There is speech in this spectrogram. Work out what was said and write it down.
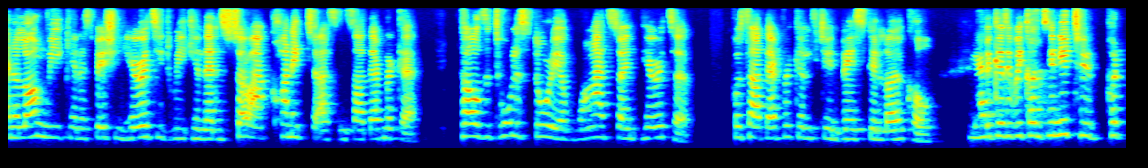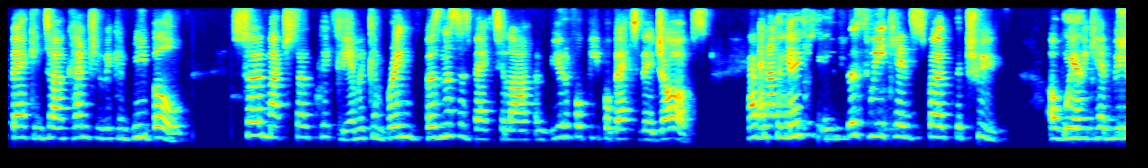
and a long weekend, especially Heritage Weekend, that is so iconic to us in South Africa, tells the tallest story of why it's so imperative for South Africans to invest in local. Yeah. Because if we continue to put back into our country, we can rebuild so much so quickly and we can bring businesses back to life and beautiful people back to their jobs. Absolutely. And I think this weekend spoke the truth of where yeah. we can move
